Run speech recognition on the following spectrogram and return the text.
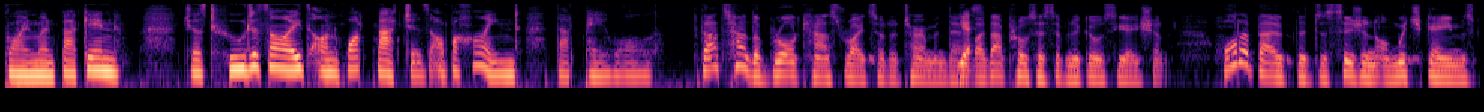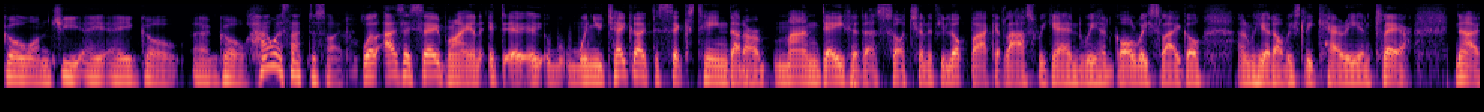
Brian went back in. Just who decides on what matches are behind that paywall? That's how the broadcast rights are determined then, yes. by that process of negotiation. What about the decision on which games go on GAA Go? Uh, go? How is that decided? Well, as I say, Brian, it, it, when you take out the 16 that are mandated as such, and if you look back at last weekend, we had Galway Sligo and we had obviously Kerry and Clare. Now,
